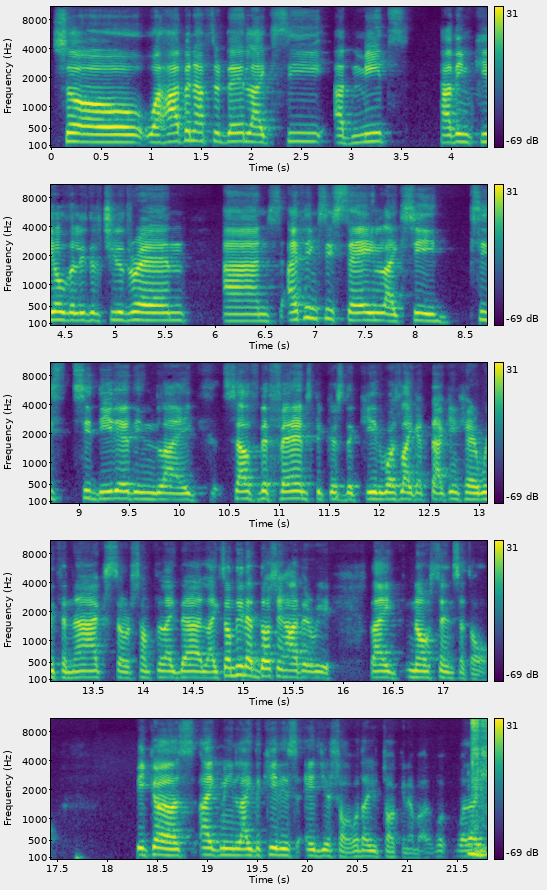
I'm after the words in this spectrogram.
So what happened after that like she admits having killed the little children and i think she's saying like she she, she did it in like self-defense because the kid was like attacking her with an axe or something like that like something that doesn't have any like no sense at all because I mean, like the kid is eight years old. What are you talking about? What, what are you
